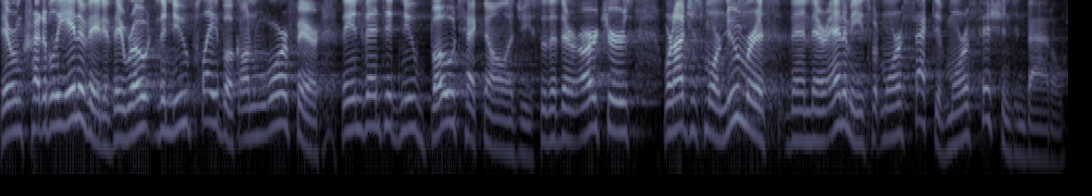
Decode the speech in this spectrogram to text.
They were incredibly innovative. They wrote the new playbook on warfare. They invented new bow technology so that their archers were not just more numerous than their enemies, but more effective, more efficient in battle.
